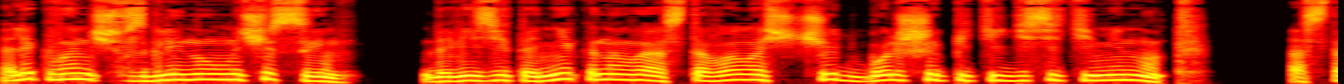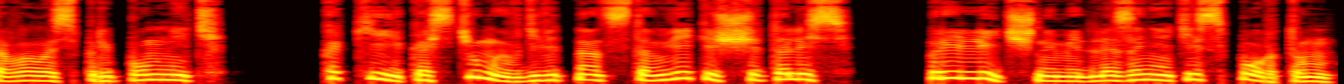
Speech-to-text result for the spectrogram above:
Олег Иванович взглянул на часы. До визита Неконова оставалось чуть больше пятидесяти минут. Оставалось припомнить, какие костюмы в XIX веке считались приличными для занятий спортом.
